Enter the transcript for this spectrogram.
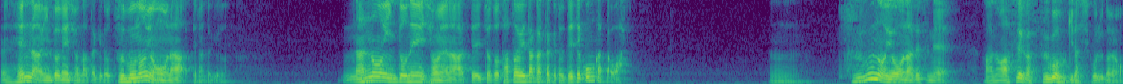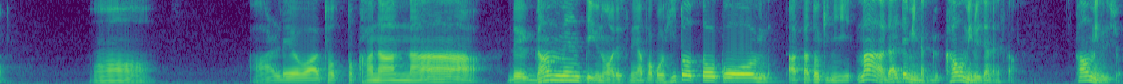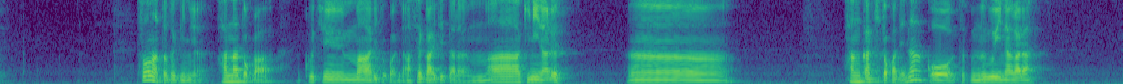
変なイントネーションになったけど、粒のようなってなったけど。何のイントネーションやなってちょっと例えたかったけど出てこんかったわ。うん。粒のようなですね、あの汗がすごい吹き出してくるのよ。ああ。あれはちょっとかなんなで、顔面っていうのはですね、やっぱこう人とこう会った時に、まあ大体みんな顔見るじゃないですか。顔見るでしょ。そうなった時に鼻とか口周りとかに汗かいてたら、まあ気になる。うーん。ハンカチとかでな、こう、ちょっと拭いながら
